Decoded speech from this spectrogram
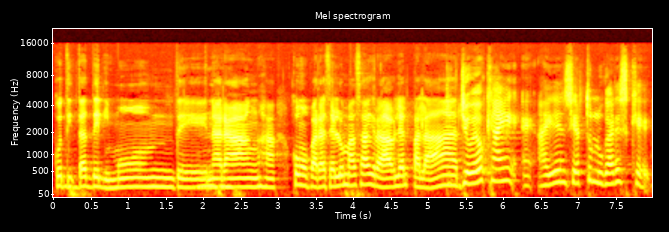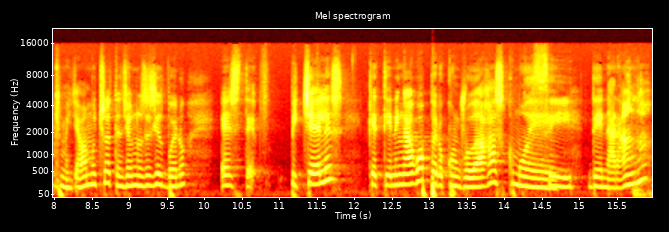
gotitas de limón, de naranja, como para hacerlo más agradable al paladar. Yo veo que hay, eh, hay en ciertos lugares que, que me llama mucho la atención, no sé si es bueno, este, picheles que tienen agua pero con rodajas como de, Sí. de naranja.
